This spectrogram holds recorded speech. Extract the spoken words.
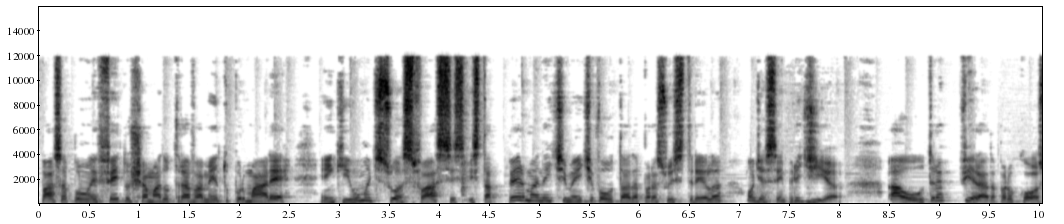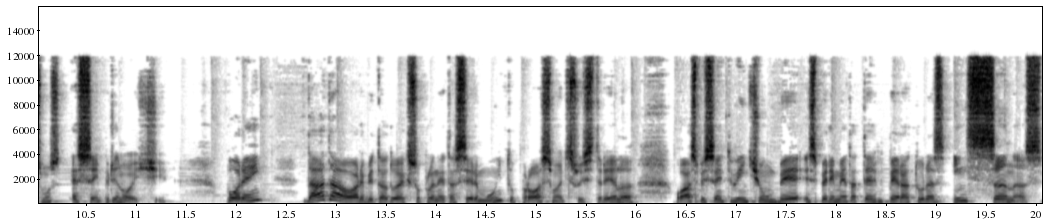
passa por um efeito chamado travamento por maré, em que uma de suas faces está permanentemente voltada para sua estrela, onde é sempre dia. A outra, virada para o cosmos, é sempre noite. Porém, Dada a órbita do exoplaneta ser muito próxima de sua estrela, o ASP-121b experimenta temperaturas insanas,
